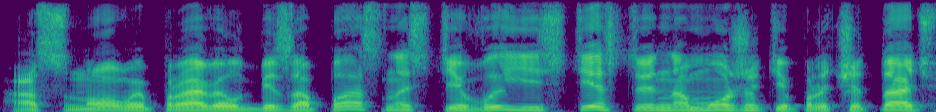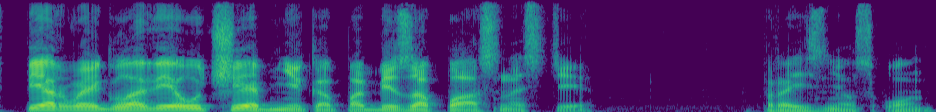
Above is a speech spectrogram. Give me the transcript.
Основы правил безопасности вы, естественно, можете прочитать в первой главе учебника по безопасности произнес он.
